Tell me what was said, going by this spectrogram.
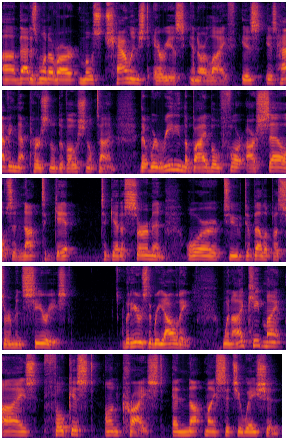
uh, that is one of our most challenged areas in our life is, is having that personal devotional time that we're reading the bible for ourselves and not to get to get a sermon or to develop a sermon series. But here's the reality. When i keep my eyes focused on christ and not my situation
